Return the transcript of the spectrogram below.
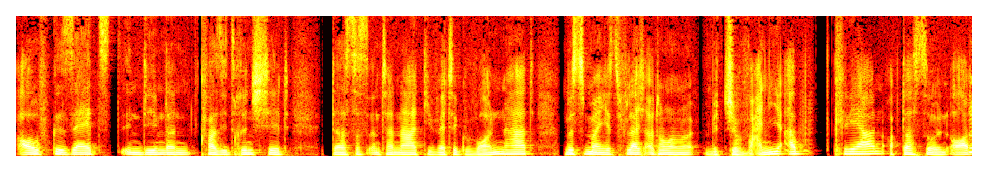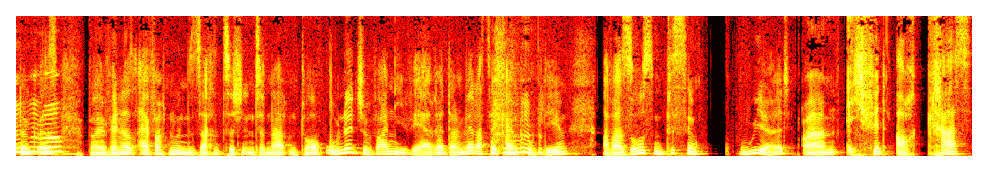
aufgesetzt, in dem dann quasi drinsteht, dass das Internat die Wette gewonnen hat. Müsste man jetzt vielleicht auch nochmal mit Giovanni abklären, ob das so in Ordnung Mhm. ist. Weil wenn das einfach nur eine Sache zwischen Internat und Dorf ohne Giovanni wäre, dann wäre das ja kein Problem. Aber so ist ein bisschen weird. Ähm, ich finde auch krass,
